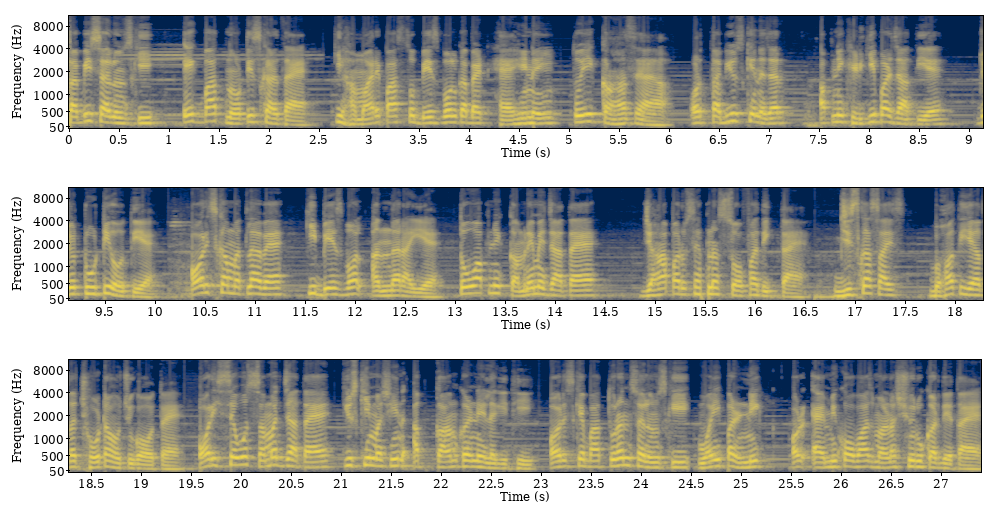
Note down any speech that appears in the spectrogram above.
तभी सैलून्सकी एक बात नोटिस करता है कि हमारे पास तो बेसबॉल का बैट है ही नहीं तो ये कहाँ से आया? और तभी उसकी नज़र अपनी खिड़की पर जाती है, जो टूटी होती है। और इसका मतलब है कि बेसबॉल अंदर आई है तो वो अपने कमरे में जाता है जहाँ पर उसे अपना सोफा दिखता है, जिसका साइज़ बहुत ही ज़्यादा छोटा हो चुका होता है। और इससे वो समझ जाता है कि उसकी मशीन अब काम करने लगी थी और इसके बाद तुरंत सलून्सकी वहीं पर निक और एमी को आवाज़ मारना शुरू कर देता है,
